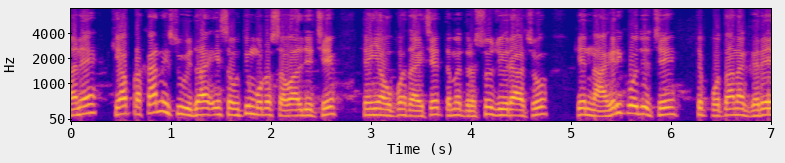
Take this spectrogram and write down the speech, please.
અને કેવા પ્રકારની સુવિધા એ સૌથી મોટો સવાલ જે છે તે અહીંયા ઊભો થાય છે. તમે દ્રશ્યો જોઈ રહ્યા છો. કે નાગરિકો જે છે તે પોતાના ઘરે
